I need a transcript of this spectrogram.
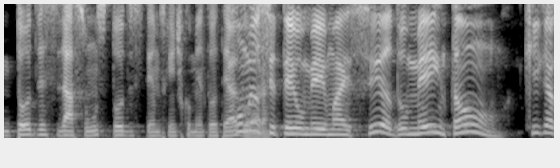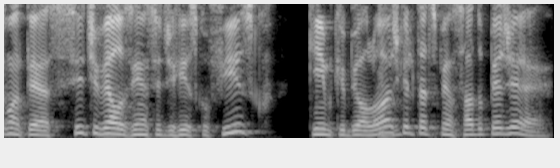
em todos esses assuntos, todos os temas que a gente comentou até Como agora. Como eu citei o MEI mais cedo, o MEI, então, o que, que acontece? Se tiver ausência de risco físico, químico e biológico, uhum. ele está dispensado do PGR.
